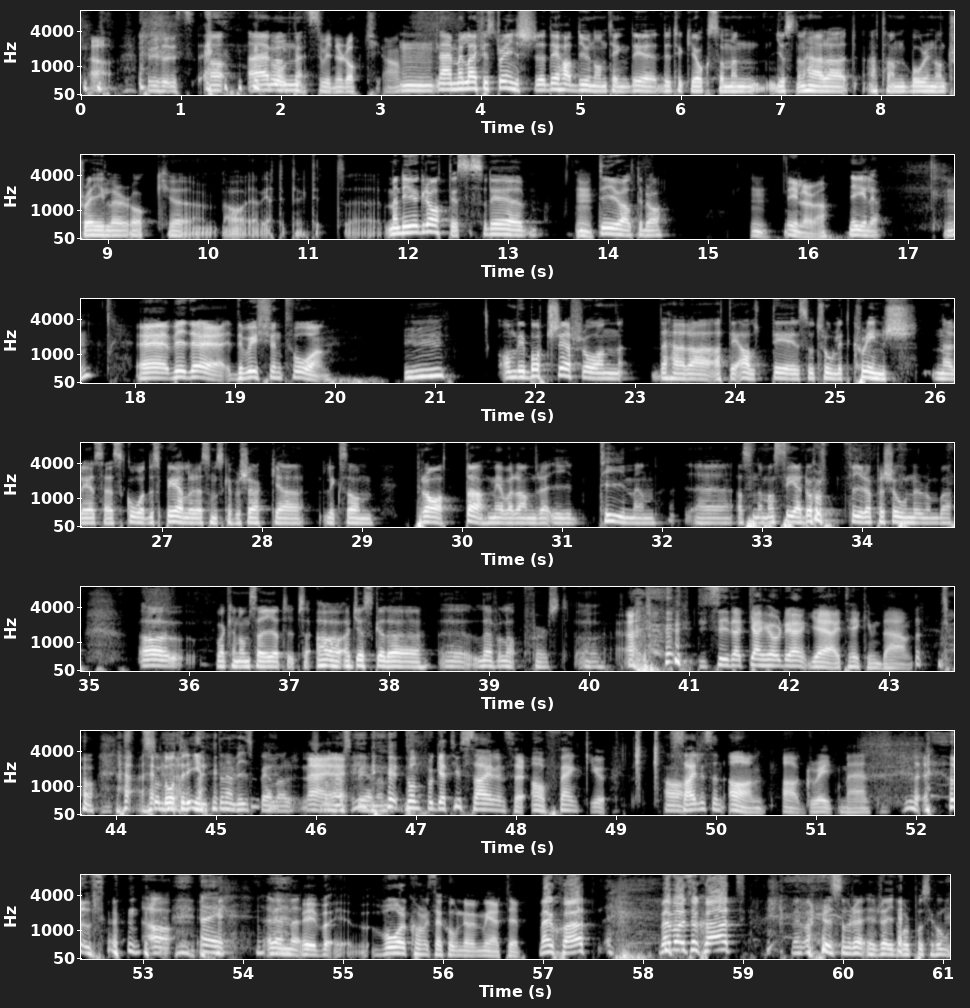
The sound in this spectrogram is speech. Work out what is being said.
Ja, precis. Ja, nej, Och men, till Sweden Rock. Ja. mm, nej, men Life is Strange, det hade ju någonting, det, det tycker jag också. Men just den här att, att han bor i någon trailer och, eh, ja, jag vet inte riktigt. eh, Men det är ju gratis, så det, Mm. det är ju alltid bra. Mm, det gillar du va? Det gillar jag. Mm. Eh, vidare, Division 2. Mm. Om vi bortser från det här äh, att det alltid är så otroligt cringe när det är så här skådespelare som ska försöka liksom prata med varandra i teamen. Eh, alltså när man ser då fyra personer och de bara, "Ah, vad kan de säga? Typ så här, oh, I just gotta uh, level up first. Uh, Do you see that guy over there? Yeah, I take him down. ja. Så låter det inte när vi spelar de här Nej, spelen. don't forget your silencer. Oh, thank you. Ja. Silence and on. Oh, great man. Ja, nej, jag vet inte. Vår konversation är mer typ, vem sköt? Vem var det som sköt? Vem var det som rö- röjde vår position?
